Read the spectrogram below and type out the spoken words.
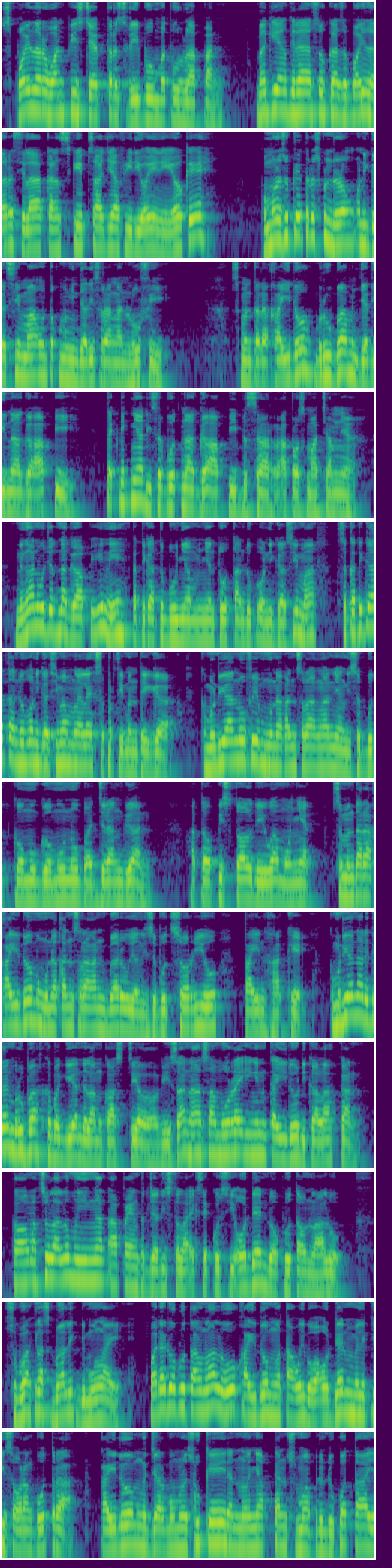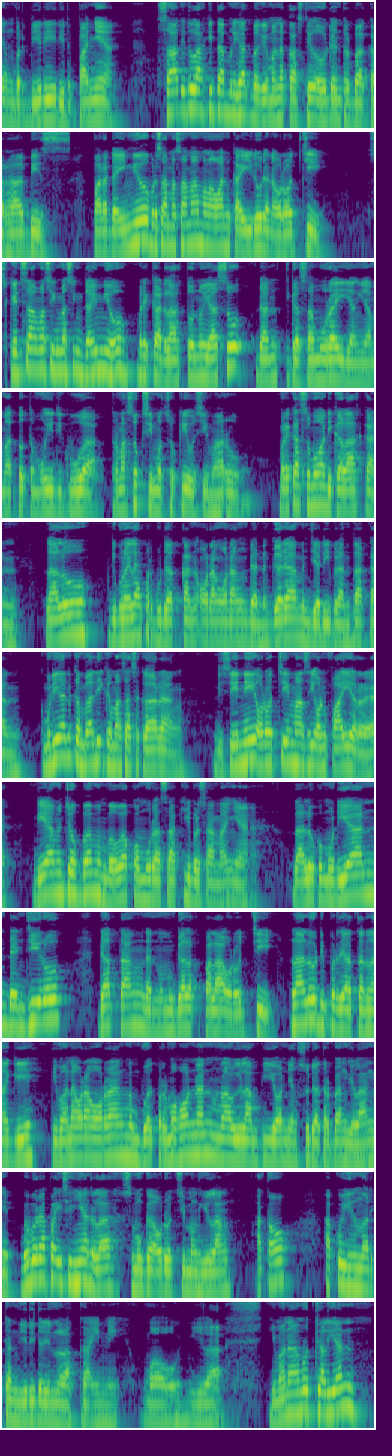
Spoiler One Piece chapter 1048. Bagi yang tidak suka spoiler, silahkan skip saja video ini, oke? Okay? Momonosuke terus mendorong Onigashima untuk menghindari serangan Luffy. Sementara Kaido berubah menjadi naga api. Tekniknya disebut naga api besar atau semacamnya. Dengan wujud naga api ini, ketika tubuhnya menyentuh tanduk Onigashima, seketika tanduk Onigashima meleleh seperti mentega. Kemudian Luffy menggunakan serangan yang disebut Gomu Gomu no Bajrangan atau pistol dewa monyet. Sementara Kaido menggunakan serangan baru yang disebut Soryu Kain Hake. Kemudian adegan berubah ke bagian dalam kastil. Di sana samurai ingin Kaido dikalahkan. Kawamatsu lalu mengingat apa yang terjadi setelah eksekusi Oden 20 tahun lalu. Sebuah kilas balik dimulai. Pada 20 tahun lalu, Kaido mengetahui bahwa Oden memiliki seorang putra, Kaido mengejar Momonosuke dan melenyapkan semua penduduk kota yang berdiri di depannya. Saat itulah kita melihat bagaimana kastil Oden terbakar habis. Para daimyo bersama-sama melawan Kaido dan Orochi. Sketsa masing-masing daimyo, mereka adalah Tonoyasu dan tiga samurai yang Yamato temui di gua, termasuk Shimotsuki Ushimaru. Mereka semua dikalahkan. Lalu dimulailah perbudakan orang-orang dan negara menjadi berantakan. Kemudian kembali ke masa sekarang. Di sini Orochi masih on fire ya. Dia mencoba membawa Komurasaki bersamanya. Lalu kemudian Denjiro datang dan memenggal kepala Orochi. Lalu diperlihatkan lagi di mana orang-orang membuat permohonan melalui lampion yang sudah terbang di langit. Beberapa isinya adalah semoga Orochi menghilang atau aku ingin melarikan diri dari neraka ini. Wow, gila. Gimana menurut kalian?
